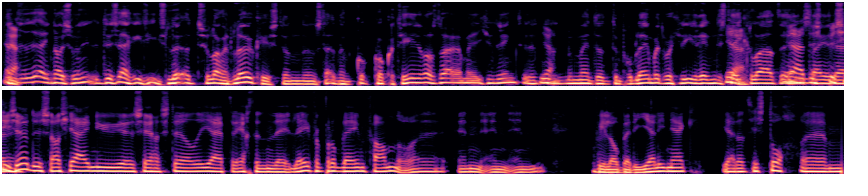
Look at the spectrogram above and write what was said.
Ja, Ja. Het is eigenlijk, nooit zo, het is eigenlijk iets, iets zolang het leuk is, dan, dan, sta, dan koketteer je als het daar een beetje drinkt. Het, Ja. het moment dat het een probleem wordt, word je iedereen in de steek Ja. gelaten. Ja, en dus precies. daar- Hè? Dus als jij nu eh zegt, stel, jij hebt er echt een le- leverprobleem van. en, en, en, of je loopt bij de jellyneck. Ja, dat is toch, ehm,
